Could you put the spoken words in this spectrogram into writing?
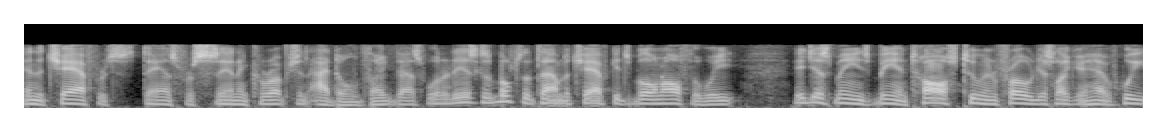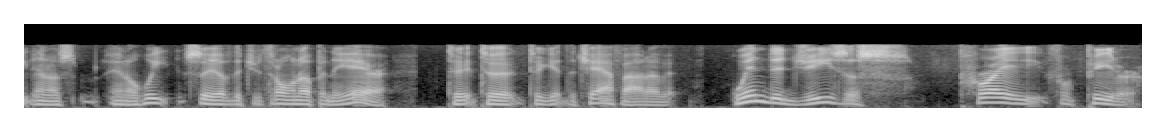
and the chaff stands for sin and corruption. I don't think that's what it is, because most of the time the chaff gets blown off the wheat it just means being tossed to and fro, just like you have wheat in a in a wheat sieve that you're throwing up in the air to to to get the chaff out of it. When did Jesus pray for Peter?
